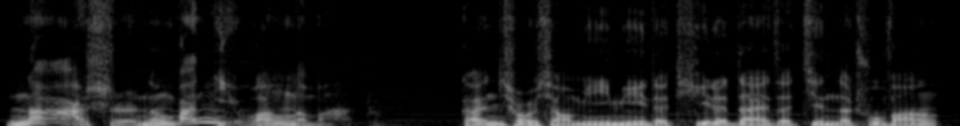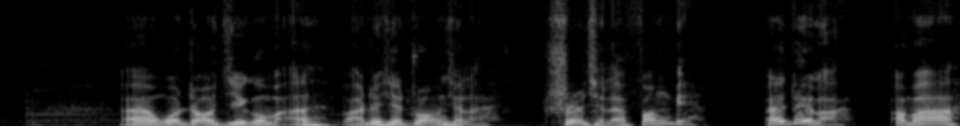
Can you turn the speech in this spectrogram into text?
那是能把你忘了吗？甘球笑眯眯的提着袋子进了厨房。哎，我找几个碗，把这些装起来，吃起来方便。哎，对了，阿妈，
